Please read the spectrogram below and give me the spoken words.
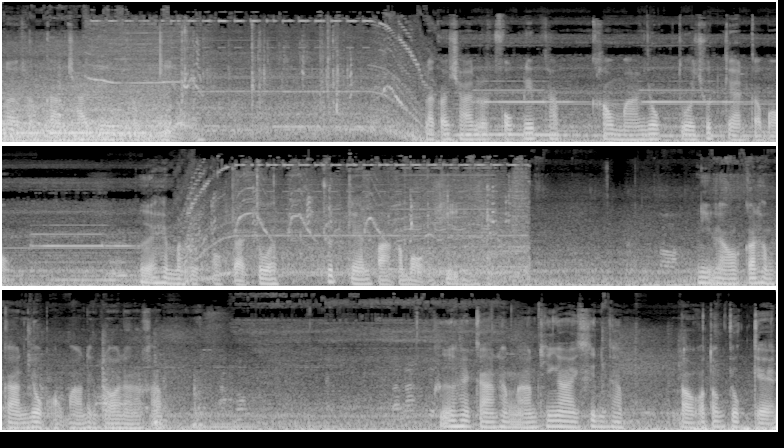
เราทำการใช้นิ้วครับเกี่ยว แล้วก็ใช้รถฟกลิฟครับ เข้ามายกตัวชุดแกนกระบอก เพื่อให้มันหลุดออกจากตัวชุดแกนปากกระบอกอีกทีหนึงนี่เราก็ทำการยกออกมาเรียบร้อยแล้วนะครับ พื่อให้การทำงานที่ง่ายขึ้นครับ เราก็ต้องยกแกน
